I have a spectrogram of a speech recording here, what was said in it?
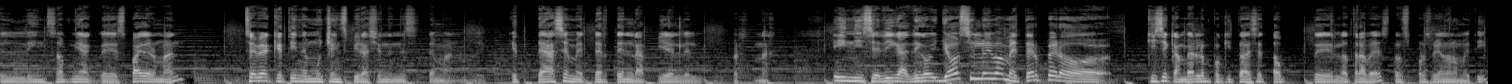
el Insomniac de Spider-Man se ve que tiene mucha inspiración en ese tema, ¿no? que te hace meterte en la piel del personaje. Y ni se diga, digo, yo sí lo iba a meter, pero quise cambiarle un poquito a ese top de la otra vez, entonces por eso ya no lo metí.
